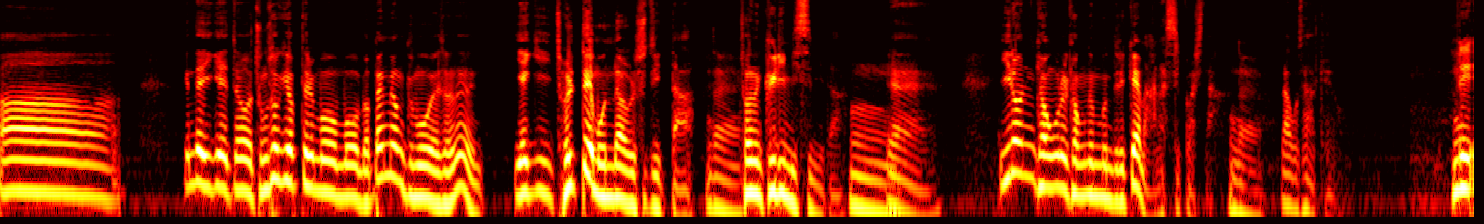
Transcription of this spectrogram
아 근데 이게 저 중소기업들 뭐 뭐 몇백 명 규모에서는 얘기 절대 못 나올 수도 있다. 네. 저는 그리 믿습니다. 음, 예. 이런 경우를 겪는 분들이 꽤 많았을 것이다. 네. 라고 생각해요. 근데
